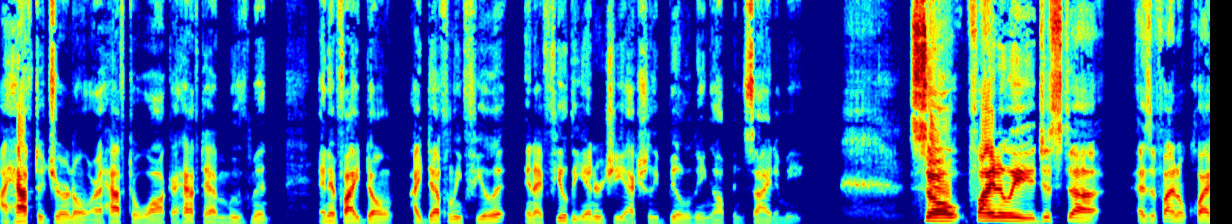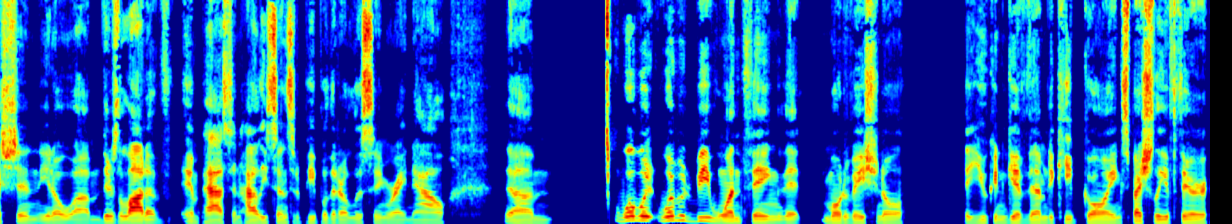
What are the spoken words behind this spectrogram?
i have to journal or i have to walk i have to have movement and if I don't, I definitely feel it and I feel the energy actually building up inside of me. So finally, just uh, as a final question, you know, um, there's a lot of empaths and highly sensitive people that are listening right now. Um, what would what would be one thing that motivational that you can give them to keep going, especially if they're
